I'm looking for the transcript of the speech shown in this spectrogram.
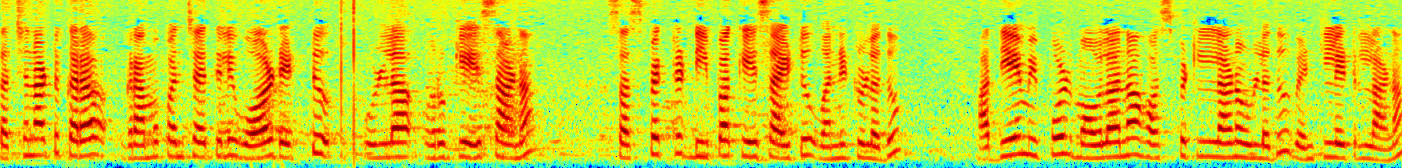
തച്ചനാട്ടുകര ഗ്രാമപഞ്ചായത്തിലെ വാർഡ് എട്ട് ഉള്ള ഒരു കേസാണ് സസ്പെക്ടഡ് ഡീപ കേസായിട്ട് വന്നിട്ടുള്ളത്. അദ്ദേഹം ഇപ്പോൾ മൗലാന ഹോസ്പിറ്റലിലാണ് ഉള്ളത് വെന്റിലേറ്ററിലാണ്.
